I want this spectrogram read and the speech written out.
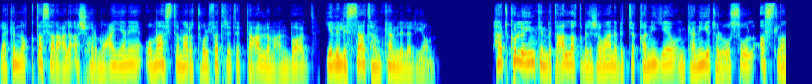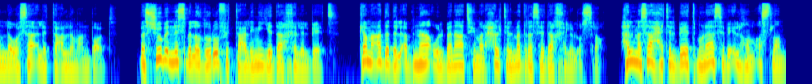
لكنه اقتصر على أشهر معينة وما استمر طول فترة التعلم عن بعد يلي لساتها مكملة لليوم هاد كله يمكن بتعلق بالجوانب التقنية وإمكانية الوصول أصلا لوسائل التعلم عن بعد بس شو بالنسبة للظروف التعليمية داخل البيت؟ كم عدد الأبناء والبنات في مرحلة المدرسة داخل الأسرة؟ هل مساحة البيت مناسبة لهم أصلا؟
